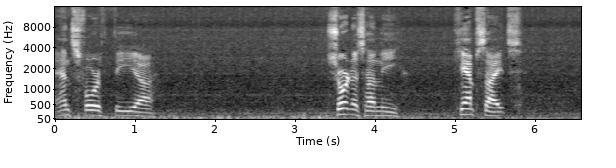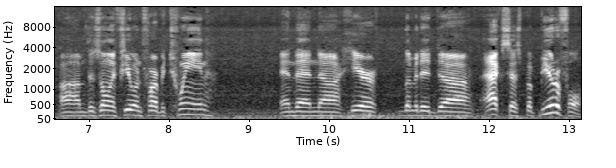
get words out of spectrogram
henceforth the uh, shortness on the campsites um, there's only few and far between. And then uh, here, limited uh, access, but beautiful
